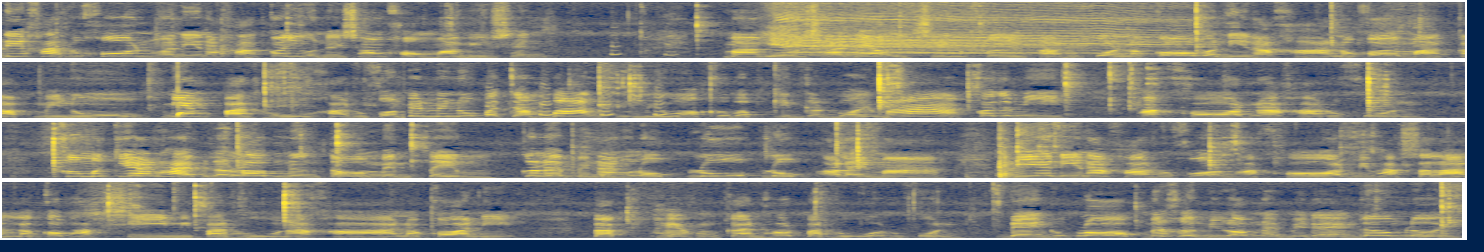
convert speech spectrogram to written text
สดีค่ะทุกคนวันนี้นะคะ ก็อยู่ในช่องของมามิวเชนมามิวชาแนลอีกเช่นเคยค่ะทุกคนแล้วก็วันนี้นะคะ เราก็มากับเมนูเมี่ยงปลาทูค่ะทุกคนเป็นเมนูประจำบ้านของมิวอะคือแบบกินกันบ่อยมาก ก็จะมีผักคอสนะคะ ทุกคน คือเมื่อกี้ถ่ายไปแล้วรอบนึงแต่ว่าเมมเต็ม ก็เลยไปนั่งลบรูปลบอะไรมามีอันนี้นะคะ ทุกคนผักคอสมีผักสลัด แล้วก็ผักชีมีปลาทูนะคะ แล้วก็อันนี้แบบแผลของการทอดปลาทูอะทุกคน แดงทุกรอบไม่เคยมีรอบไหนไม่แดงเริ่มเลย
